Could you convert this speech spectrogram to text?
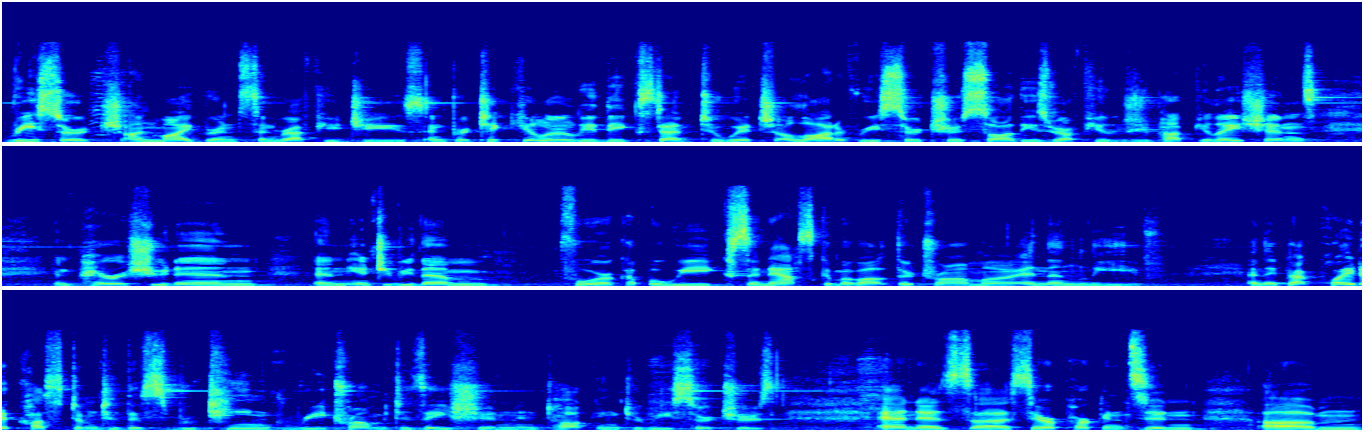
research on migrants and refugees, and particularly the extent to which a lot of researchers saw these refugee populations and parachute in and interview them for a couple weeks and ask them about their trauma and then leave. And they've got quite accustomed to this routine re-traumatization in talking to researchers. And as uh, Sarah Parkinson um,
